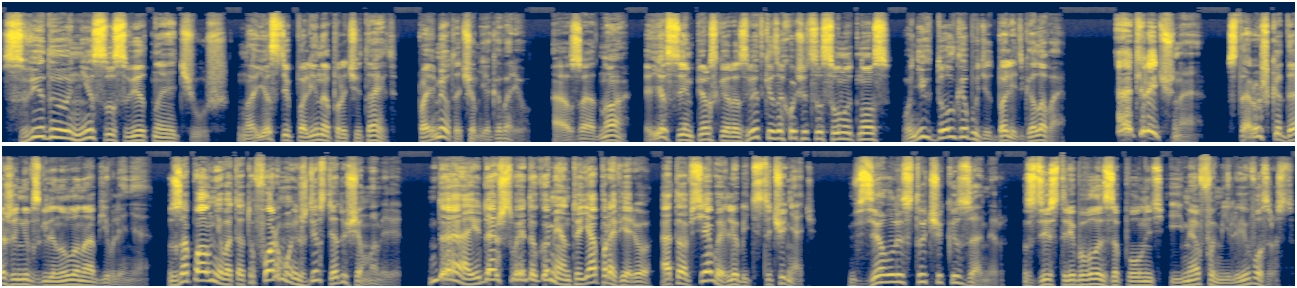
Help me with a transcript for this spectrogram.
С виду несусветная чушь, но если Полина прочитает, поймет, о чем я говорю. А заодно, если имперской разведке захочется сунуть нос, у них долго будет болеть голова. Отлично. Старушка даже не взглянула на объявление. Заполни вот эту форму и жди в следующем номере. «Да, и дашь свои документы, я проверю, а то все вы любите сочинять». Взял листочек и замер. Здесь требовалось заполнить имя, фамилию и возраст.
